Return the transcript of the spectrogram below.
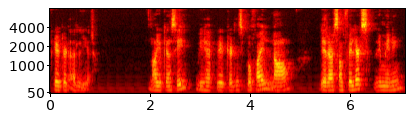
created earlier. Now you can see we have created this profile. Now there are some fillets remaining.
